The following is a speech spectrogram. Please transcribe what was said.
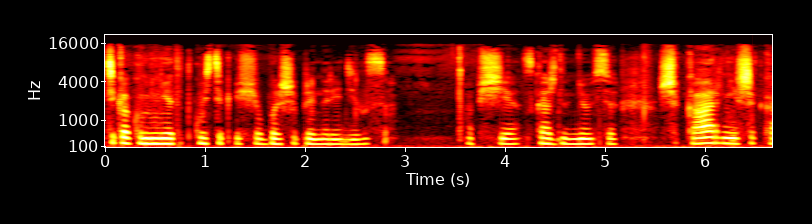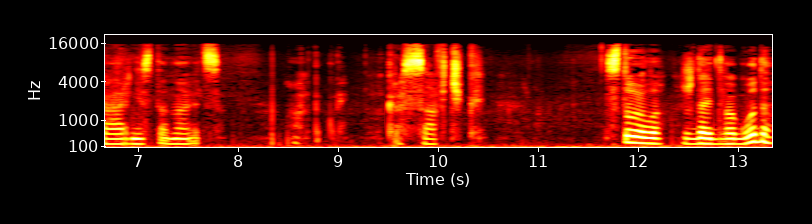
Смотрите, как у меня этот кустик еще больше принарядился. Вообще, с каждым днем все шикарнее, шикарнее становится. Он какой красавчик. Стоило ждать два года,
